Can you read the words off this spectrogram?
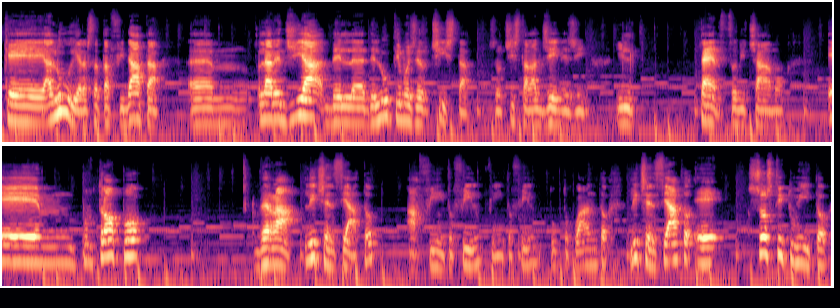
che a lui era stata affidata ehm, la regia del, dell'ultimo esorcista, esorcista la Genesi, il terzo diciamo, e ehm, purtroppo verrà licenziato ha finito film, finito film, tutto quanto, licenziato e sostituito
